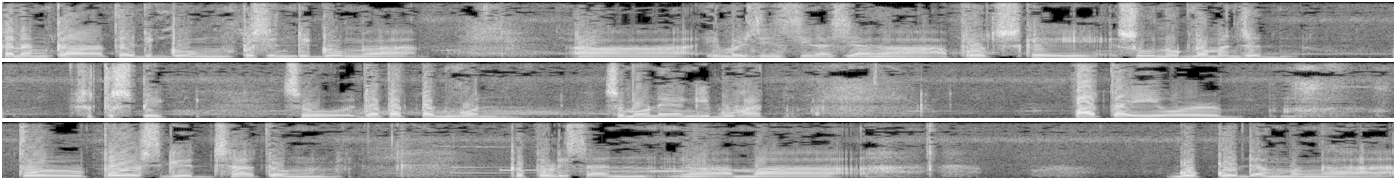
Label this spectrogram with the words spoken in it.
kanang ka taydigong pasindigong nga uh, emergency na siya nga approach kay sunog naman jud so to speak. So dapat pagngon so mao na yung gibuhat patay or full force good sa atong kapulisan nga ma bukod ang mga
